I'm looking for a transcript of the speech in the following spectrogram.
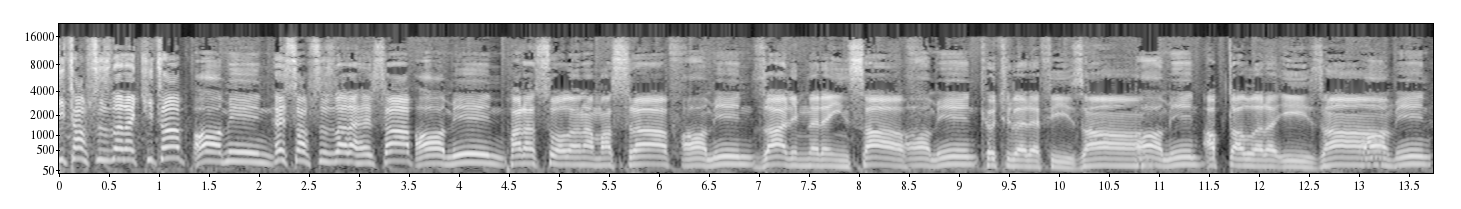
Kitapsızlara kitap, Amin. hesapsızlara hesap, Amin. parası olana masraf, Amin. zalimlere insaf, Amin. kötülere fizan, Amin. aptallara izan, Amin.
